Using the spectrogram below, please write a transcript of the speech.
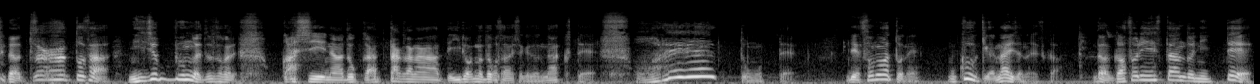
だからずーっとさ、20分ぐらいずっとかで、おかしいな、どっかあったかなっていろんなとこ探したけどなくて、あれ？と思って。で、その後ね、もう空気がないじゃないですか。だからガソリンスタンドに行って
